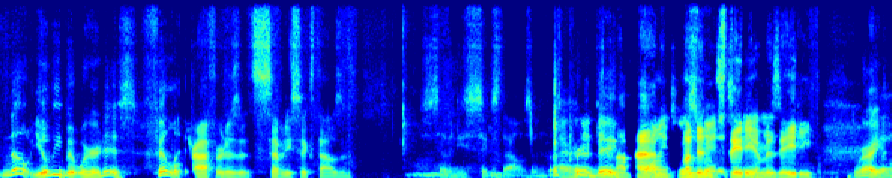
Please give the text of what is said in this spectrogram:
No, you leave it where it is. Fill it. Trafford is at 76,000. seventy six thousand? That's I heard they're big. Not bad. London expand Stadium is 80. Right. Yeah.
